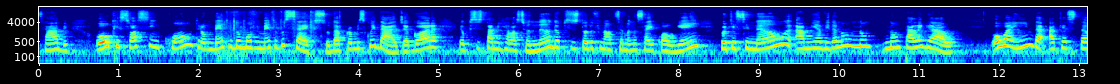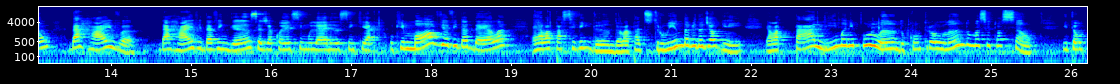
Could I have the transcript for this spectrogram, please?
Sabe? Ou que só se encontram dentro do movimento do sexo, da promiscuidade. Agora eu preciso estar me relacionando, eu preciso todo final de semana sair com alguém, porque senão a minha vida não, não, não tá legal. Ou ainda a questão da raiva, da raiva e da vingança. Eu já conheci mulheres assim que a- o que move a vida dela, ela tá se vingando, ela tá destruindo a vida de alguém, ela tá ali manipulando, controlando uma situação. Então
